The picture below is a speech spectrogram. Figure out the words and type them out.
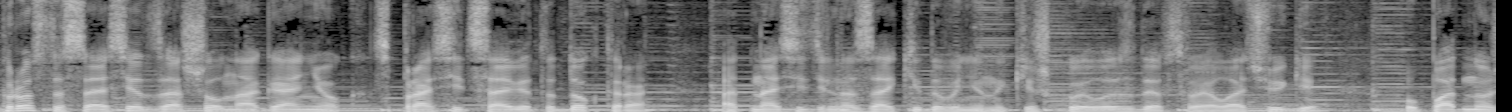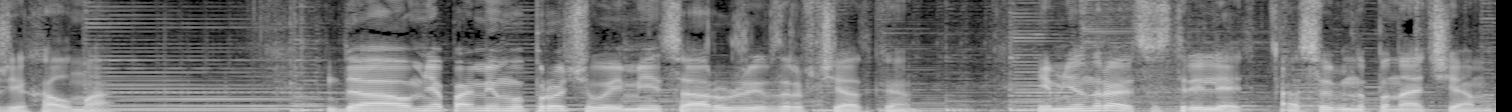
Просто сосед зашел на огонек, спросить совета доктора относительно закидывания на кишку ЛСД в своей лачуге у подножья холма. Да, у меня помимо прочего имеется оружие и взрывчатка. И мне нравится стрелять, особенно по ночам,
